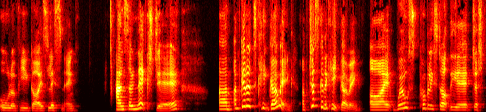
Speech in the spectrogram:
all of you guys listening. And so next year, um, I'm going to keep going. I'm just going to keep going. I will probably start the year just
